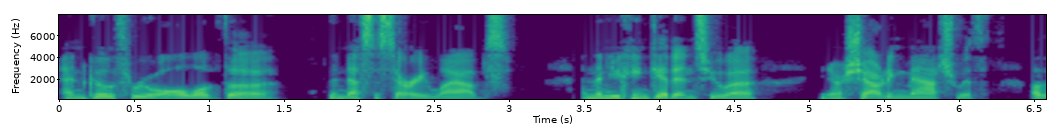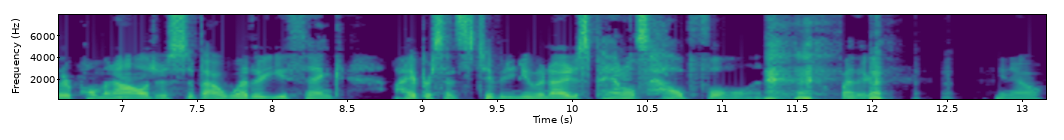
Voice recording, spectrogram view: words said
and go through all of the the necessary labs. And then you can get into a, you know, shouting match with other pulmonologists about whether you think a hypersensitivity pneumonitis panel is helpful and whether you know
